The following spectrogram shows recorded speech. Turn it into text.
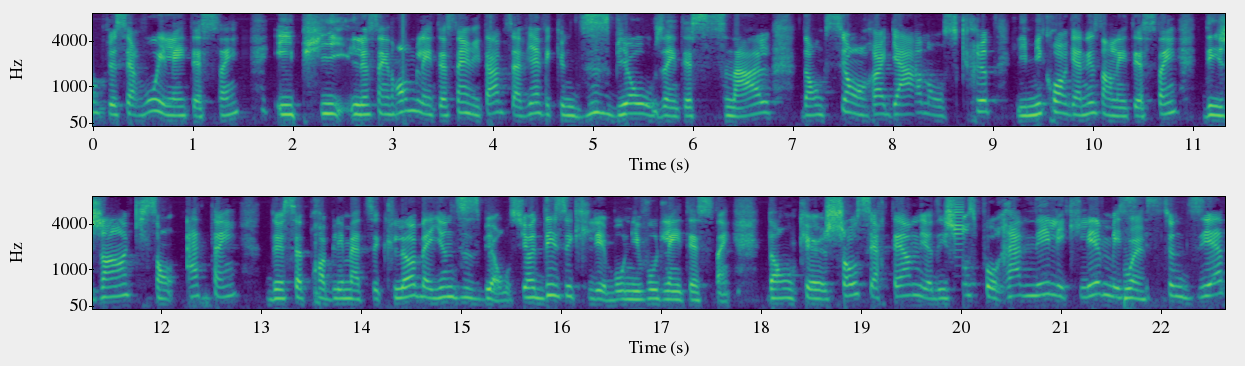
entre le cerveau et l'intestin. Et puis, le syndrome de l'intestin irritable, ça vient avec une dysbiose intestinale. Donc, si on regarde, on scrute les micro-organismes dans l'intestin, des gens qui sont atteints de cette problématique-là, ben, il y a une dysbiose, il y a un déséquilibre au niveau de l'intestin. Donc, euh, chose certaine, il y a des choses pour ramener l'équilibre, mais c'est une diète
